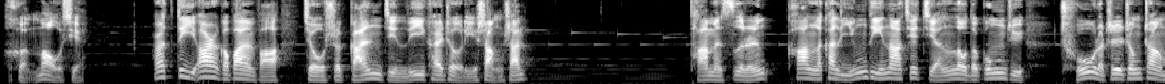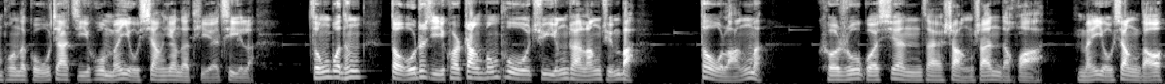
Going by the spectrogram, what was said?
很冒险。”而第二个办法就是赶紧离开这里，上山。他们四人看了看营地那些简陋的工具，除了支撑帐篷的骨架，几乎没有像样的铁器了。总不能抖着几块帐篷铺去迎战狼群吧？斗狼嘛。可如果现在上山的话，没有向导，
